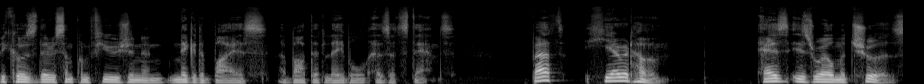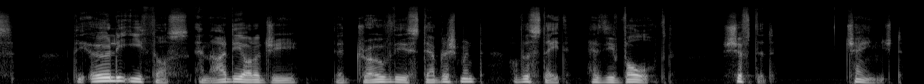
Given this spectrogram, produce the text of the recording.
because there is some confusion and negative bias about that label as it stands. But here at home, as Israel matures, the early ethos and ideology that drove the establishment of the state has evolved, shifted, changed.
